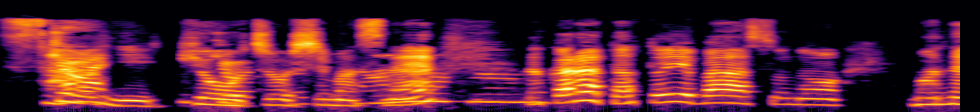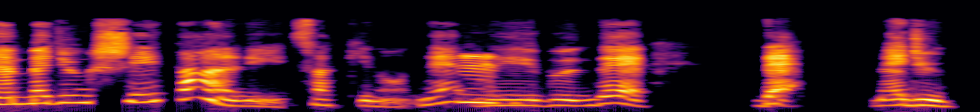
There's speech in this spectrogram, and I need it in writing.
さらに強調しますね。だから、例えば、その、まあ、ね、メジュンクシェーターに、さっきのね、例文で、で、メジュンク。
